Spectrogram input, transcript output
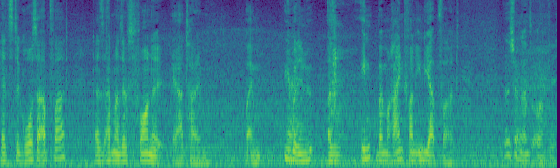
letzte große Abfahrt, da hat man selbst vorne Airtime. Beim, über den, also in, beim Reinfahren in die Abfahrt. Das ist schon ganz ordentlich.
